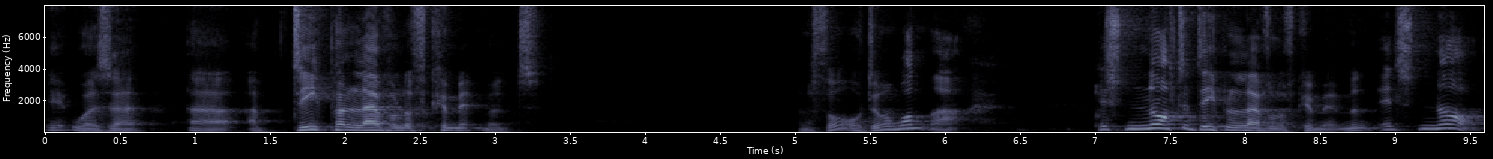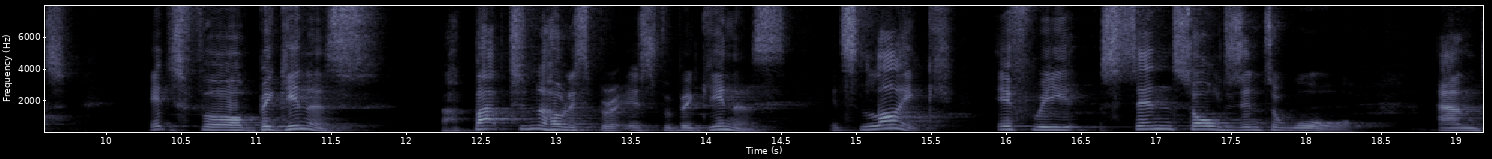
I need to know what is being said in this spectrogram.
it was a, a, a deeper level of commitment. And I thought, Oh, do I want that? It's not a deeper level of commitment. It's not. It's for beginners. Baptism of the Holy Spirit is for beginners. It's like if we send soldiers into war and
